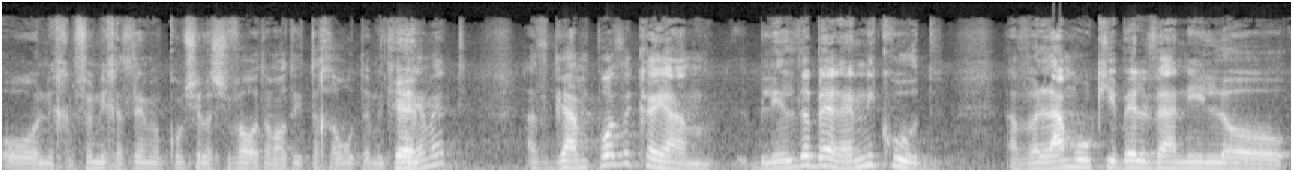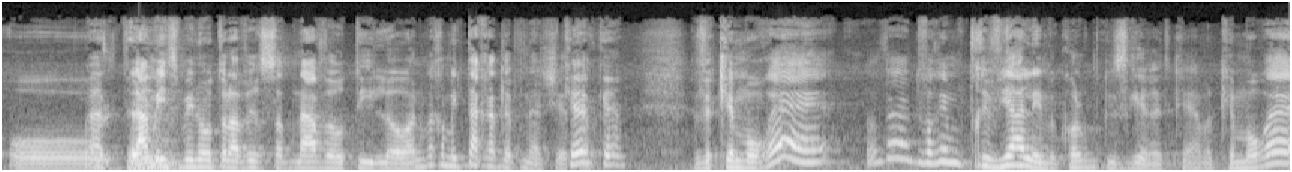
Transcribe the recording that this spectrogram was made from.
או לפעמים נכנסים למקום של השוואות, אמרתי, תחרות תמיד כן. קיימת. אז גם פה זה קיים, בלי לדבר, אין ניקוד. אבל למה הוא קיבל ואני לא, או למה הזמינו אותו להעביר סדנה ואותי לא, אני אומר לך, מתחת לפני השטח. כן, כן. וכמורה, זה דברים טריוויאליים בכל מסגרת, כן? אבל כמורה,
